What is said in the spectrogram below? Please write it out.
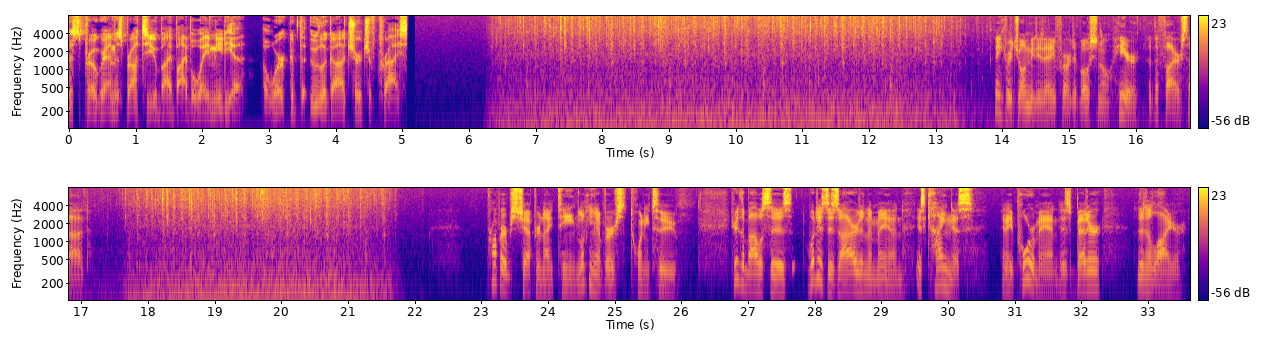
This program is brought to you by Bible Way Media, a work of the Ulaga Church of Christ. Thank you for joining me today for our devotional here at the fireside. Proverbs chapter 19, looking at verse 22. Here the Bible says, What is desired in a man is kindness, and a poor man is better than a liar.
